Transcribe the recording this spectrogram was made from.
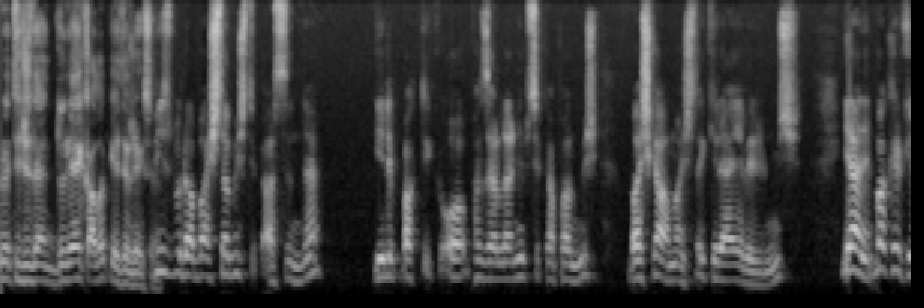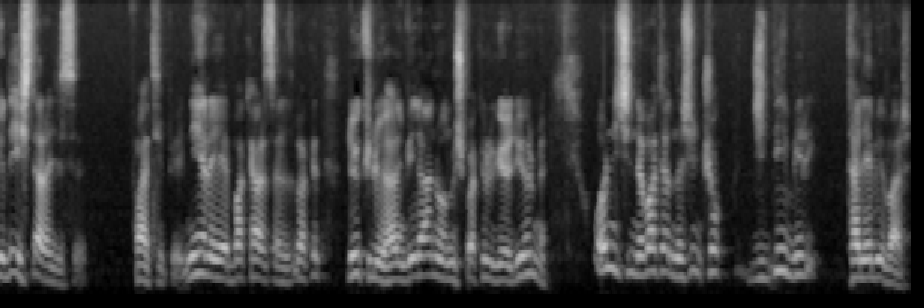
üreticiden direkt alıp getireceksiniz. biz buna başlamıştık aslında. Gelip baktık o pazarların hepsi kapanmış. Başka amaçla kiraya verilmiş. Yani Bakırköy'de işler acısı Fatih Bey. Nereye bakarsanız bakın dökülüyor. Hani viran olmuş Bakırköy diyorum ya. Onun için de vatandaşın çok ciddi bir talebi var.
